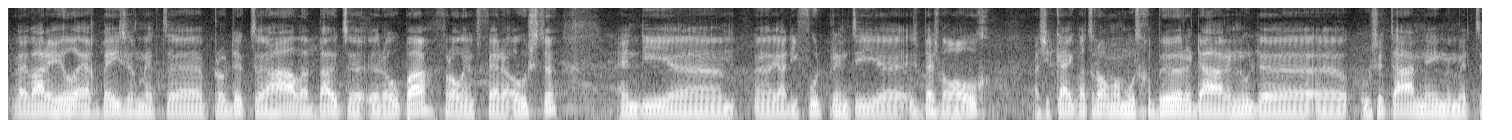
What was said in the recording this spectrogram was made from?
wij waren heel erg bezig met producten halen buiten Europa, vooral in het Verre Oosten. En die, ja, die footprint die, is best wel hoog als je kijkt wat er allemaal moet gebeuren daar en hoe, de, hoe ze het daar nemen met,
